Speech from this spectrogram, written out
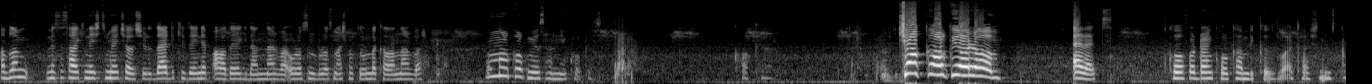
Ablam mesela sakinleştirmeye çalışırdı. Derdi ki Zeynep ağdaya gidenler var. Orasını burasını açmak zorunda kalanlar var. Onlar korkmuyor. Sen niye korkuyorsun? Korkuyorum. Çok korkuyorum. Evet. Kuaförden korkan bir kız var karşınızda.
